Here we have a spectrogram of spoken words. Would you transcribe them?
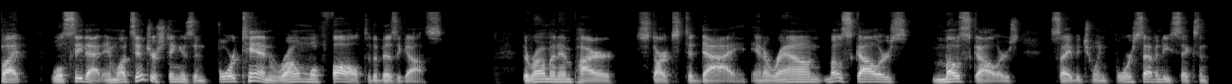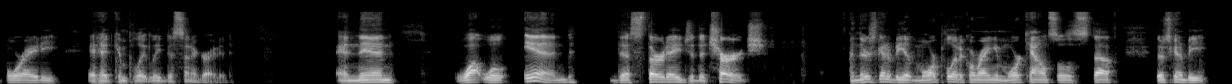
but we'll see that. And what's interesting is in 410, Rome will fall to the Visigoths. The Roman Empire starts to die, and around most scholars, most scholars say between 476 and 480, it had completely disintegrated. And then what will end this third age of the church, and there's going to be a more political and more councils stuff. There's going to be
